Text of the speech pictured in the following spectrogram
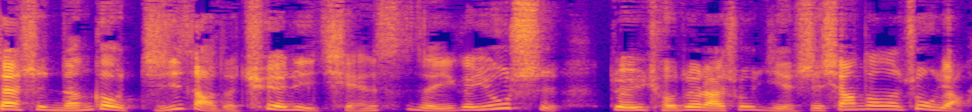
但是能够及早的确立前四的一个优势，对于球队来说也是相当的重要。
